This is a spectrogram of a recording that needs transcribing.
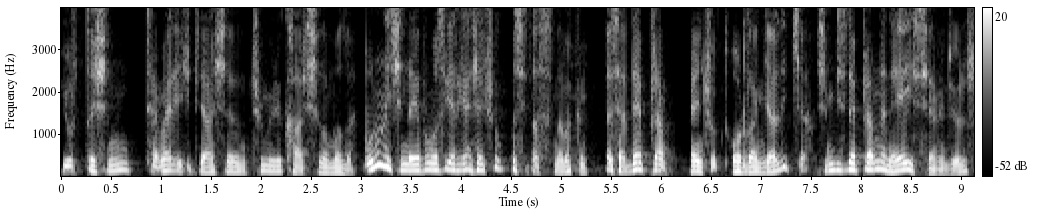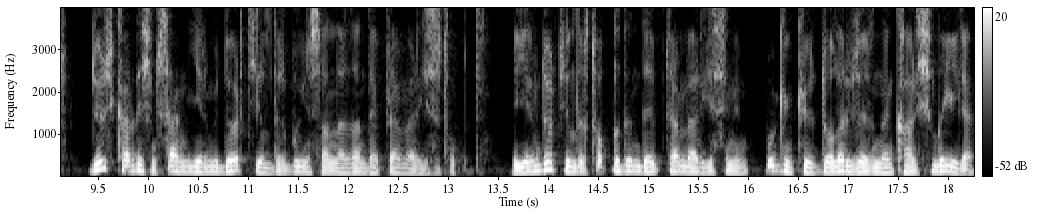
yurttaşının temel ihtiyaçlarının tümünü karşılamalı. Bunun için de yapılması gereken şey çok basit aslında. Bakın mesela deprem en çok oradan geldik ya. Şimdi biz depremde neye isyan ediyoruz? Diyoruz kardeşim sen 24 yıldır bu insanlardan deprem vergisi topladın. Ve 24 yıldır topladığın deprem vergisinin bugünkü dolar üzerinden karşılığı ile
